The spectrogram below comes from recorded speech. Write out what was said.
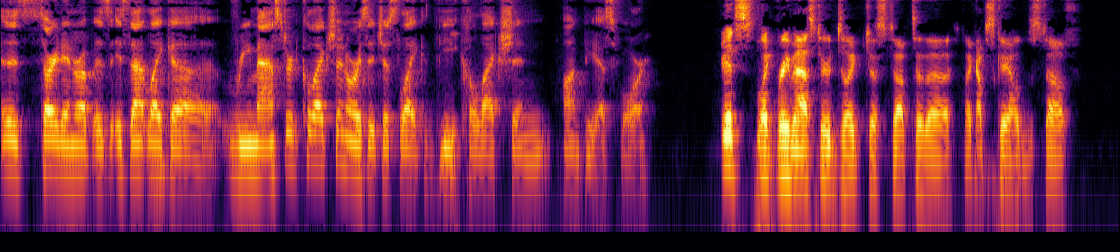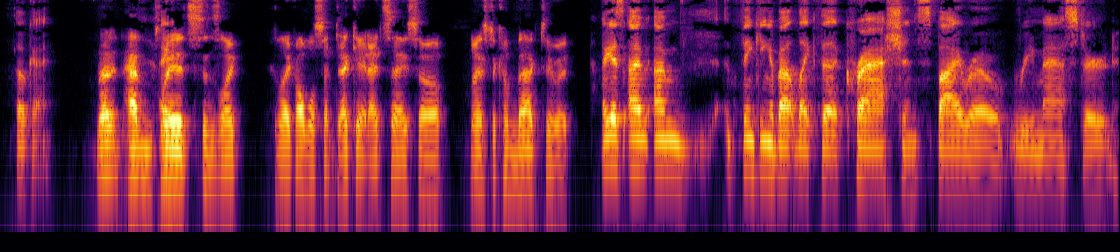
Is, sorry to interrupt. Is is that like a remastered collection, or is it just like the collection on PS4? it's like remastered, like just up to the, like upscaled and stuff. Okay. I haven't played it since like, like almost a decade, I'd say, so nice to come back to it. I guess I'm I'm thinking about like the Crash and Spyro remastered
